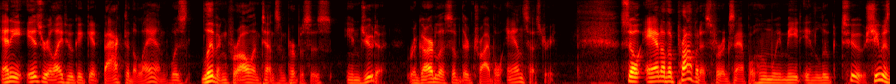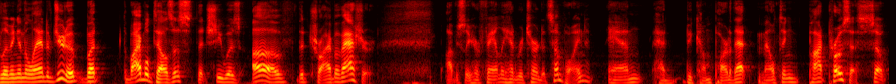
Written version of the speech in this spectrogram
Any Israelite who could get back to the land was living, for all intents and purposes, in Judah, regardless of their tribal ancestry. So, Anna the prophetess, for example, whom we meet in Luke 2, she was living in the land of Judah, but the Bible tells us that she was of the tribe of Asher. Obviously, her family had returned at some point and had become part of that melting pot process. So,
